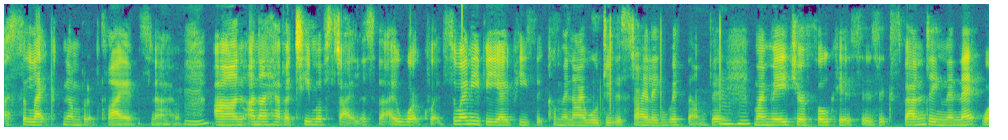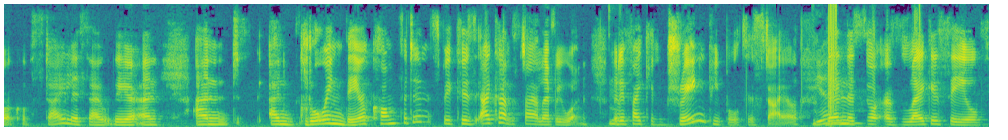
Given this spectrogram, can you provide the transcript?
a select number of clients now mm-hmm. and and i have a team of stylists that i work with so any vips that come in i will do the styling with them but mm-hmm. my major focus is expanding the network of stylists out there and and and growing their confidence because I can't style everyone, but if I can train people to style, yeah. then the sort of legacy of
